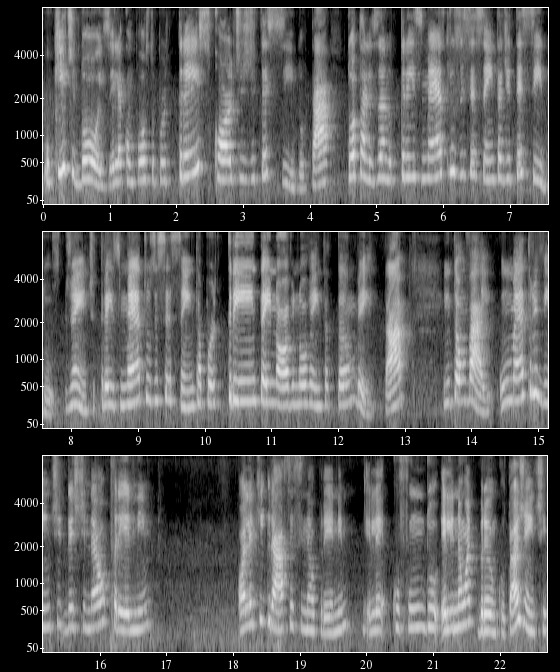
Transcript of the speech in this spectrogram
O kit 2, ele é composto por três cortes de tecido, tá? Totalizando 3 metros e 60 de tecidos. Gente, 3 metros e 60 por R$ 39,90 também, tá? Então, vai, 1 metro e 20 deste neoprene. Olha que graça esse neoprene. Ele é com fundo, ele não é branco, tá, gente?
